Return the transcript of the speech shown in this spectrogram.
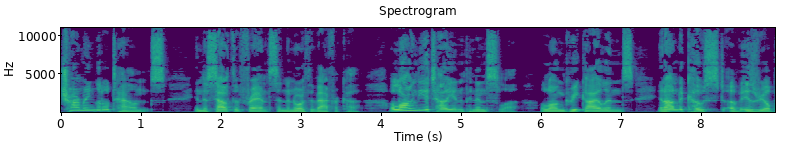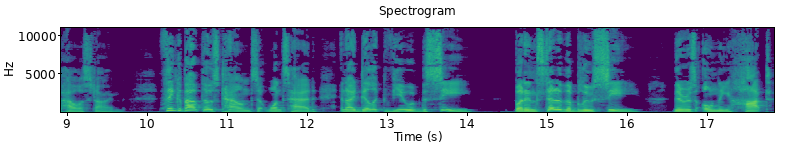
charming little towns in the south of France and the north of Africa, along the Italian peninsula, along Greek islands, and on the coast of Israel Palestine. Think about those towns that once had an idyllic view of the sea, but instead of the blue sea, there is only hot,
